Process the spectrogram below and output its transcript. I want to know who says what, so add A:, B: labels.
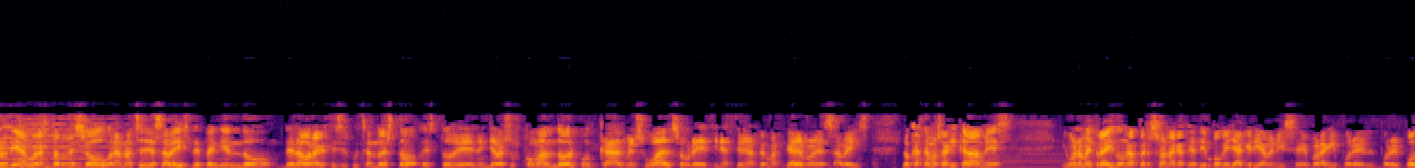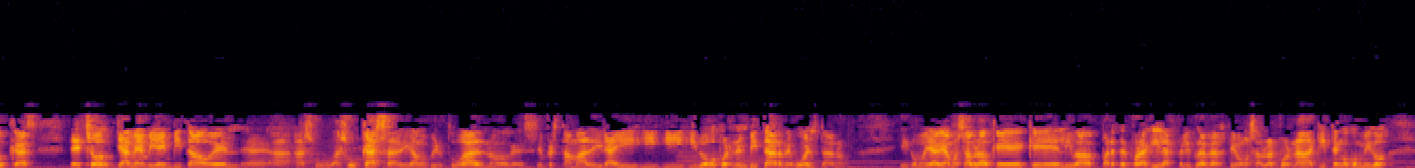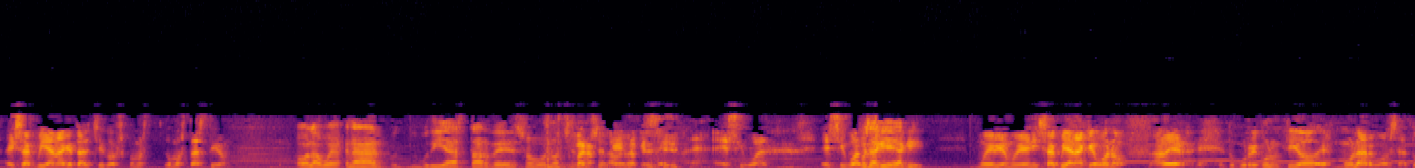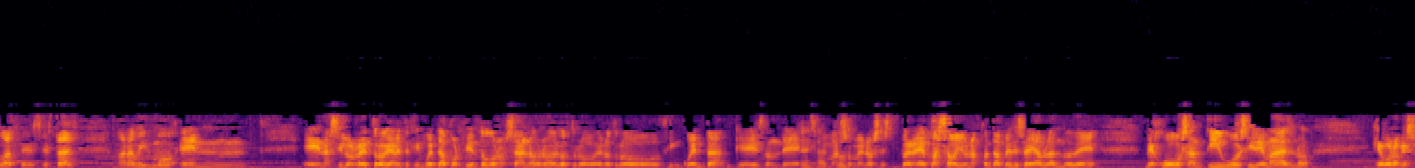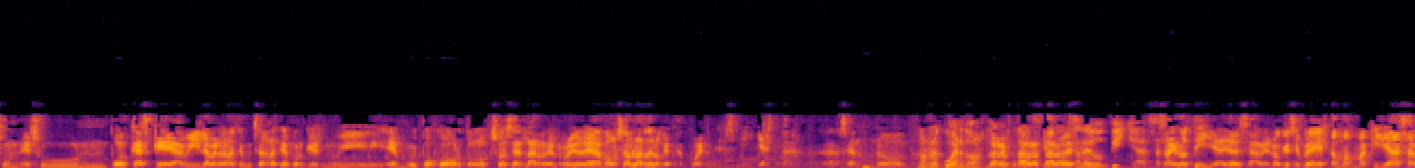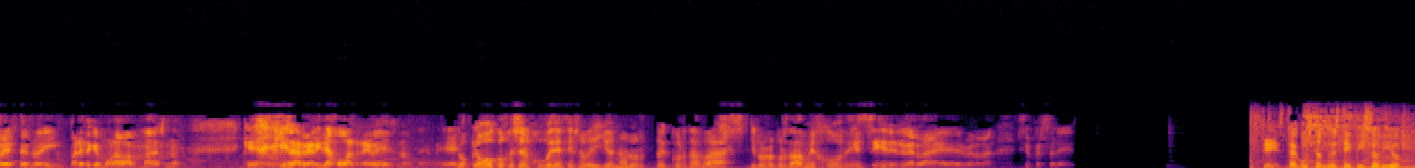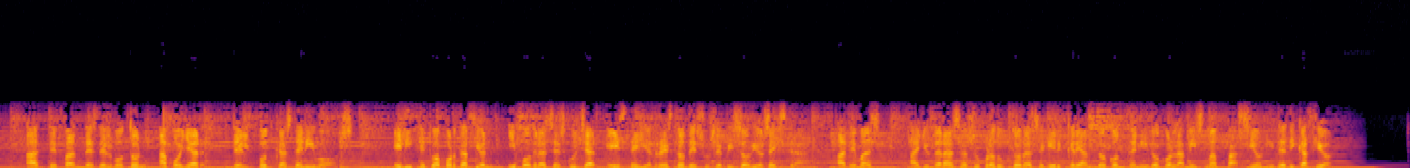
A: Buenos días, buenas tardes o buenas noches, ya sabéis, dependiendo de la hora que estéis escuchando esto. Esto es Ninja vs. Comando, el podcast mensual sobre cine, acción y artes marciales. Bueno, ya sabéis lo que hacemos aquí cada mes. Y bueno, me he traído una persona que hacía tiempo que ya quería venirse por aquí, por el, por el podcast. De hecho, ya me había invitado él eh, a, su, a su casa, digamos, virtual, ¿no? Que siempre está mal ir ahí y luego pues no invitar de vuelta, ¿no? Y como ya habíamos hablado que, que él iba a aparecer por aquí, las películas de las que íbamos a hablar, pues nada, aquí tengo conmigo a Isaac Viana. ¿Qué tal, chicos? ¿Cómo, cómo estás, tío?
B: Hola, buenas días, tardes o noches,
A: Bueno,
B: no sé, la verdad.
A: lo que sea, eh, es igual. Es igual.
B: Pues aquí, aquí.
A: Muy bien, muy bien. Isaac Viana, que bueno, a ver, eh, tu currículum, tío, es muy largo. O sea, tú haces, estás ahora mismo en, en Asilo Retro, obviamente 50% con Osano, ¿no? El otro, el otro 50, que es donde
B: Exacto.
A: más o menos, es- pero he pasado yo unas cuantas veces ahí hablando de, de juegos antiguos y demás, ¿no? Que bueno, que es un, es un podcast que a mí la verdad me hace mucha gracia porque es muy, es muy poco ortodoxo, o sea, es la- el rollo de, ah, vamos a hablar de lo que te acuerdes y ya está. O sea, no- no,
B: Los recuerdos,
A: Los recuerdos,
B: nostalgia,
A: claro,
B: las
A: es-
B: anedotillas.
A: las anecdotillas, ya se sabe, ¿no? Que siempre están más maquilladas a veces, ¿no? Y parece que molaban más, ¿no? Que, que la realidad, o al revés, ¿no? Eh,
B: Luego coges el juego y dices, oye, yo no lo recordaba, yo lo recordaba mejor, ¿eh?
A: Sí, es verdad, ¿eh? Es verdad. Siempre suele...
C: ¿Te está gustando este episodio? Hazte fan desde el botón Apoyar del podcast de Nivos. Elige tu aportación y podrás escuchar este y el resto de sus episodios extra. Además, ayudarás a su productor a seguir creando contenido con la misma pasión y dedicación.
